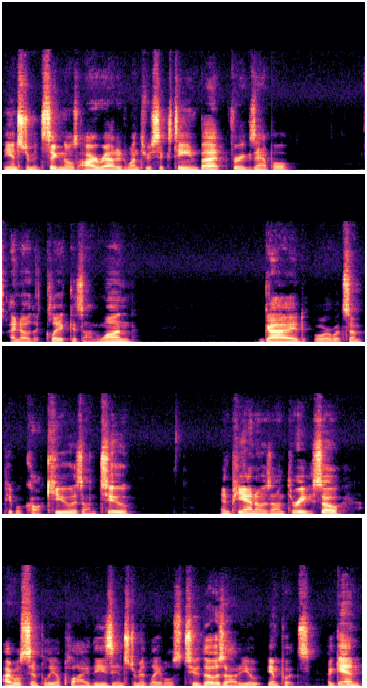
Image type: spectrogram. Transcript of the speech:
the instrument signals are routed 1 through 16, but for example, I know that click is on 1, guide, or what some people call cue, is on 2, and piano on 3. So I will simply apply these instrument labels to those audio inputs. Again,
